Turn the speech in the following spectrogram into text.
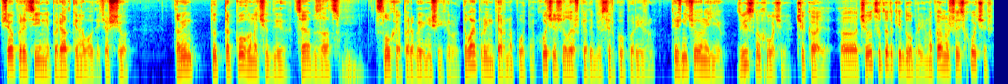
Ще операційний, порядки наводить, а що? Та він тут такого начудив, це абзац. Слухай, перебив інший хірург, давай про інтерна потім. Хочеш, Олешко, я тобі сирку поріжу? Ти ж нічого не їв. Звісно, хочу. Чекай, а чого це ти такий добрий? Напевно, щось хочеш?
